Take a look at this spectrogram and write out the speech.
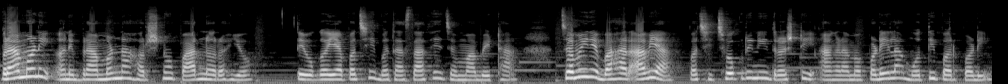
બ્રાહ્મણી અને બ્રાહ્મણના હર્ષનો પાર ન રહ્યો. તેઓ ગયા પછી બધા સાથે જમવા બેઠા. જમીને બહાર આવ્યા પછી છોકરીની દ્રષ્ટિ આંગણામાં પડેલા મોતી પર પડી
